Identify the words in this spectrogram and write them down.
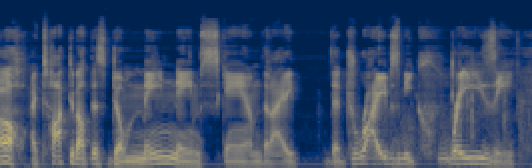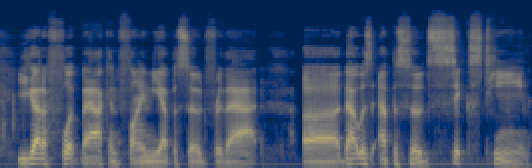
oh, I talked about this domain name scam that I that drives me crazy. You got to flip back and find the episode for that. Uh, that was episode 16.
